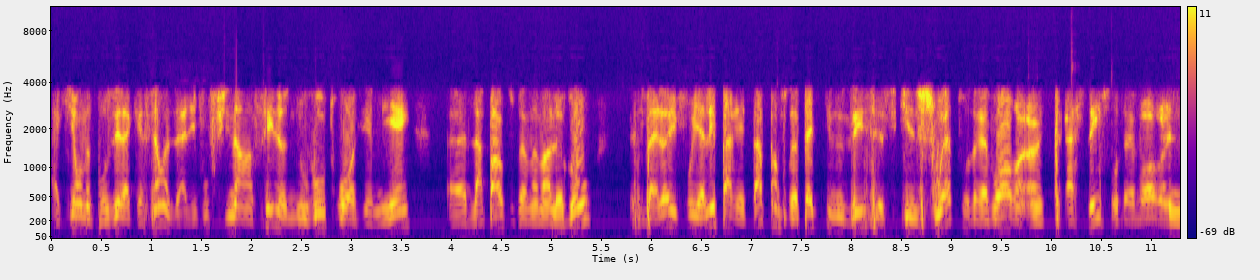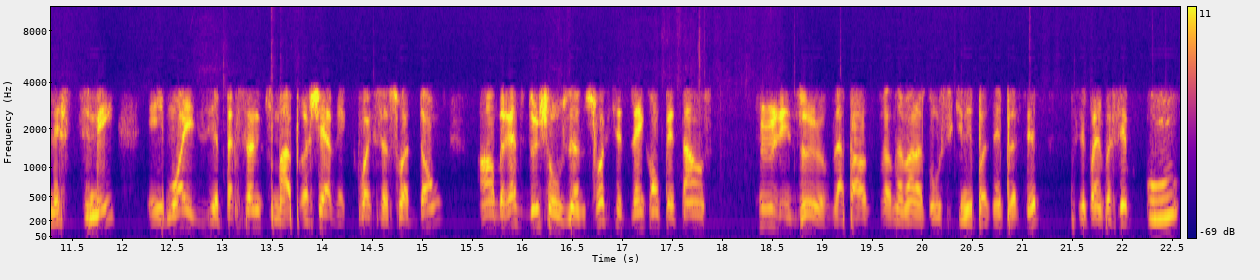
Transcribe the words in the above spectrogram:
à qui on a posé la question, a dit allez-vous financer le nouveau troisième lien euh, de la part du gouvernement Legault? ben là, il faut y aller par étapes. Il faudrait peut-être qu'ils nous disent ce qu'ils souhaitent. Il faudrait voir un tracé, il faudrait voir un estimé. Et moi, il n'y a personne qui m'a approché avec quoi que ce soit. Donc, en bref, deux choses là. Soit que c'est de l'incompétence pure et dure de la part du gouvernement Legault, ce qui n'est pas impossible, c'est pas impossible, ou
